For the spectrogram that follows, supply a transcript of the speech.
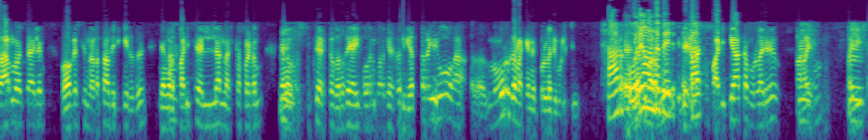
കാരണവശാലും ഓഗസ്റ്റ് നടത്താതിരിക്കരുത്. ഞങ്ങൾ പഠിച്ച എല്ലാം നഷ്ടപ്പെടും. ഞങ്ങൾ പഠിച്ചൊക്കെ വെറുതെ ആയി പോകാൻ പറഞ്ഞിട്ട് എത്രയോ നൂറുകണക്കിന് പിള്ളേർ വിളിച്ചു. പഠിക്കാത്ത പിള്ളേര് പറയും പരീക്ഷ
